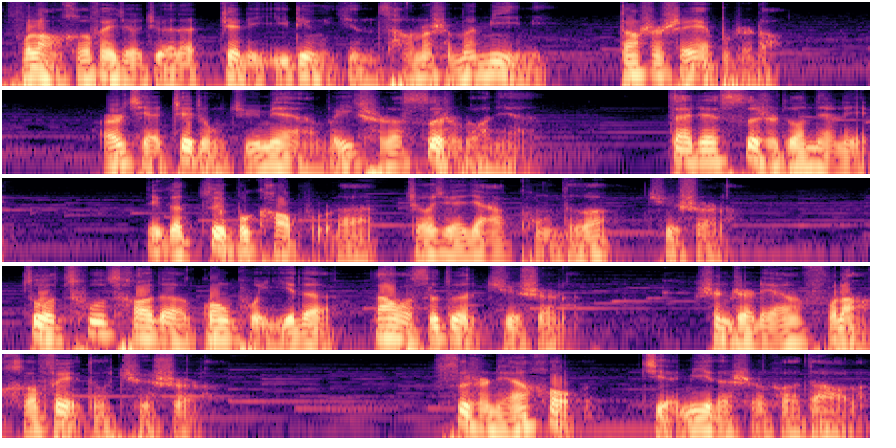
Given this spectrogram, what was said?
弗朗和费就觉得这里一定隐藏着什么秘密，当时谁也不知道。而且这种局面维持了四十多年，在这四十多年里，那个最不靠谱的哲学家孔德去世了，做粗糙的光谱仪的拉沃斯顿去世了，甚至连弗朗和费都去世了。四十年后，解密的时刻到了。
